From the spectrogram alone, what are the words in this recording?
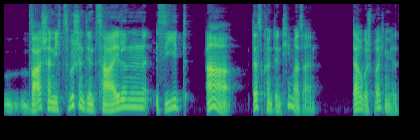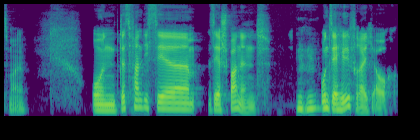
wahrscheinlich zwischen den Zeilen sieht, ah, das könnte ein Thema sein. Darüber sprechen wir jetzt mal. Und das fand ich sehr, sehr spannend mhm. und sehr hilfreich auch.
